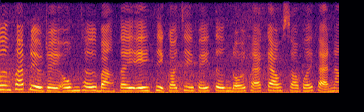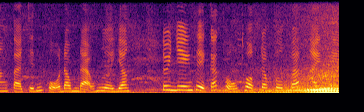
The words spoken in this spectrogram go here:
Phương pháp điều trị ung thư bằng Tây y thì có chi phí tương đối khá cao so với khả năng tài chính của đông đảo người dân. Tuy nhiên thì các thủ thuật trong phương pháp này thì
